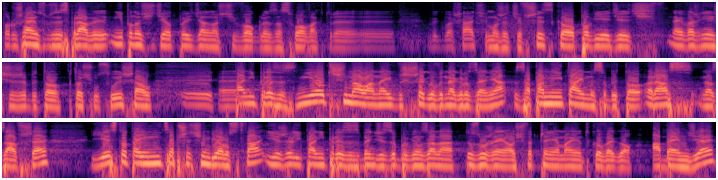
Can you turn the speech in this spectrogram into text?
poruszając różne sprawy, nie ponosicie odpowiedzialności w ogóle za słowa, które e, wygłaszacie. Możecie wszystko opowiedzieć. Najważniejsze, żeby to ktoś usłyszał. E, Pani prezes nie otrzymała najwyższego wynagrodzenia. Zapamiętajmy sobie to raz na zawsze. Jest to tajemnica przedsiębiorstwa. Jeżeli pani prezes będzie zobowiązana do złożenia oświadczenia majątkowego, a będzie,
